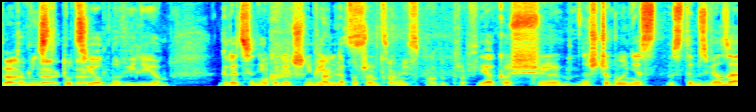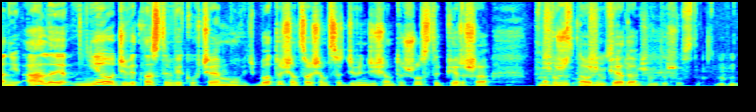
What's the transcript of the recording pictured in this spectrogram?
Tak, tą tak, instytucję, tak. odnowili ją. Grecy niekoniecznie mieli na początku jakoś e, szczególnie z, z tym związani. Ale nie o XIX wieku chciałem mówić, bo 1896, pierwsza nowożytna olimpiada, 1896. Mhm.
